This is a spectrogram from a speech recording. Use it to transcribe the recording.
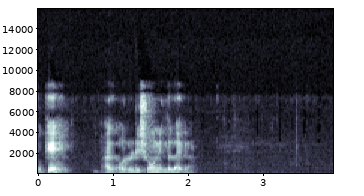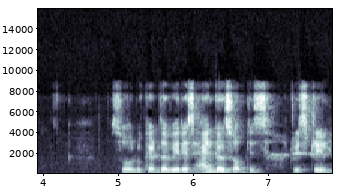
Okay? As already shown in the diagram. So look at the various angles of this twist drill.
